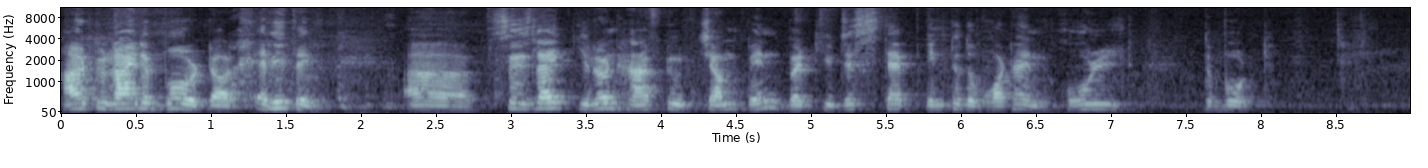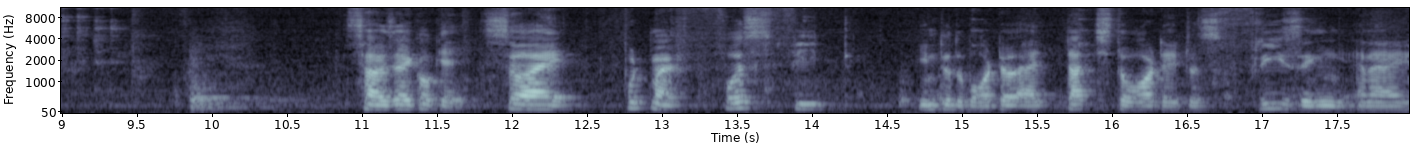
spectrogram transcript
how to ride a boat or anything. Uh, so it's like you don't have to jump in, but you just step into the water and hold the boat. So I was like, okay. So I put my first feet into the water. I touched the water. It was freezing, and I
